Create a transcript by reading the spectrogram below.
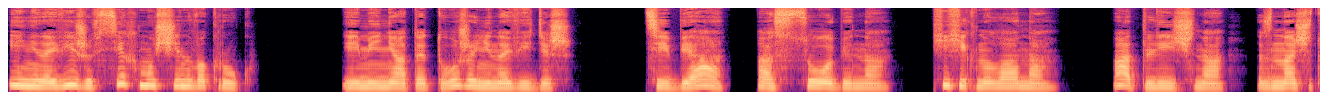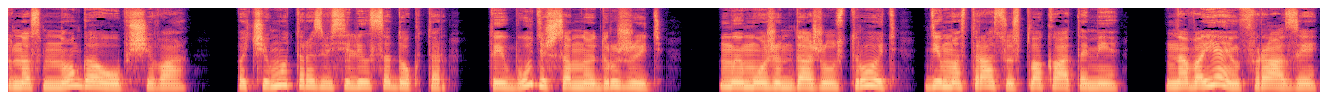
и ненавижу всех мужчин вокруг. И меня ты тоже ненавидишь. Тебя особенно, хихикнула она. Отлично, значит, у нас много общего. Почему-то развеселился доктор. Ты будешь со мной дружить? Мы можем даже устроить демонстрацию с плакатами. Наваяем фразы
